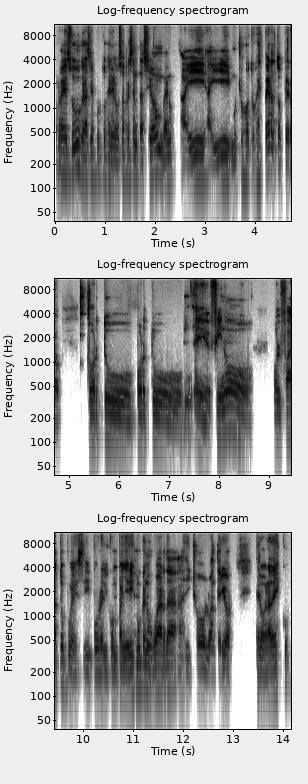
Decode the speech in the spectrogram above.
Hola Jesús, gracias por tu generosa presentación. Bueno, hay, hay muchos otros expertos, pero por tu, por tu eh, fino olfato, pues, y por el compañerismo que nos guarda, has dicho lo anterior. Te lo agradezco.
